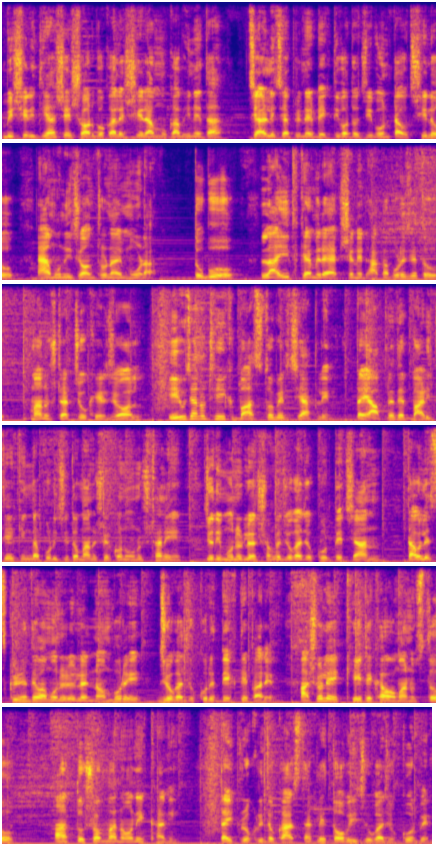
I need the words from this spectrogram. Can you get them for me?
বিশ্বের ইতিহাসে সর্বকালের সেরা মুকাভিনেতা চার্লি চ্যাপলিনের ব্যক্তিগত জীবনটাও ছিল এমনই যন্ত্রণায় মোড়া। তবুও লাইট ক্যামেরা অ্যাকশনে ঢাকা পড়ে যেত মানুষটার চোখের জল। এও যেন ঠিক বাস্তবের চ্যাপলিন। তাই আপনাদের বাড়িতে কিংবা পরিচিত মানুষের কোনো অনুষ্ঠানে যদি মনিরুলের সঙ্গে যোগাযোগ করতে চান, তাহলে স্ক্রিনে দেওয়া মনিরুলের নম্বরে যোগাযোগ করে দেখতে পারেন। আসলে খেটে খাওয়া মানুষ তো। আত্মসম্মান অনেকখানি। তাই প্রকৃত কাজ থাকলে তবেই যোগাযোগ করবেন।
